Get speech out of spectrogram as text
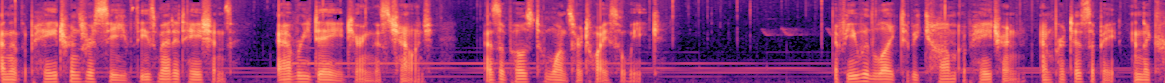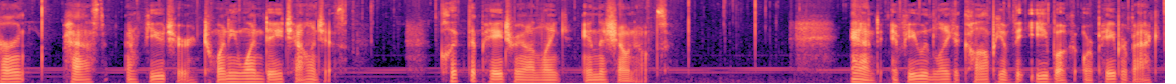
and that the patrons receive these meditations every day during this challenge, as opposed to once or twice a week. If you would like to become a patron and participate in the current, past, and future 21 day challenges, click the Patreon link in the show notes. And if you would like a copy of the ebook or paperback,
